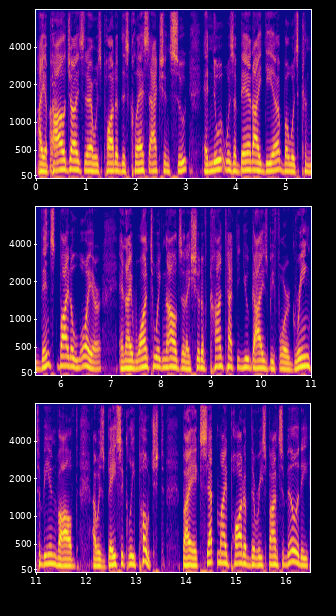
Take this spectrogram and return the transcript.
I apologized that I was part of this class action suit and knew it was a bad idea, but was convinced by the lawyer. And I want to acknowledge that I should have contacted you guys before agreeing to be involved. I was basically poached, but I accept my part of the responsibility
